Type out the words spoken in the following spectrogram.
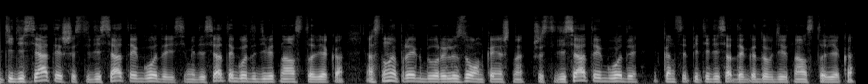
50-е, 60-е годы и 70-е годы 19 века. Основной проект был реализован, конечно, в 60-е годы и в конце 50-х годов 19 века.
